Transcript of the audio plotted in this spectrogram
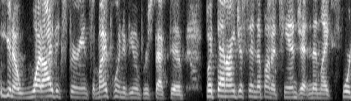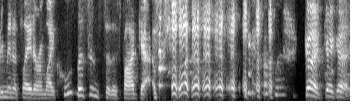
you know what I've experienced and my point of view and perspective. But then I just end up on a tangent, and then like 40 minutes later, I'm like, who listens to this podcast? good, good, good,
